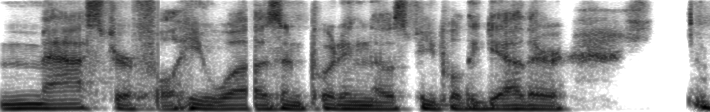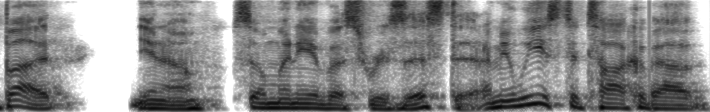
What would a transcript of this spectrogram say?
masterful he was in putting those people together. But, you know, so many of us resist it. I mean, we used to talk about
